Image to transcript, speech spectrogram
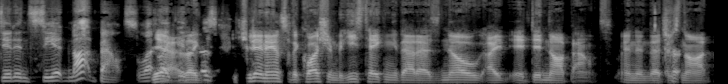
didn't see it not bounce. Like, yeah, like, does, she didn't answer the question, but he's taking that as no, I it did not bounce, and then that's just not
